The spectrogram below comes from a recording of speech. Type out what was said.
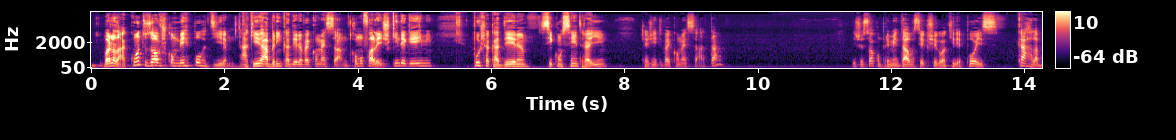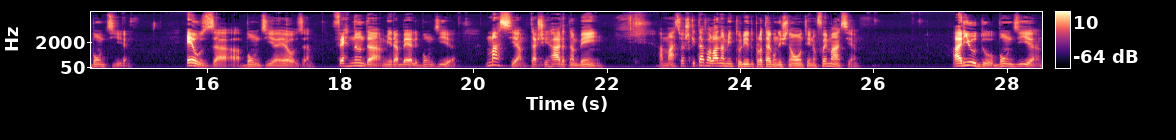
Bora lá. Quantos ovos comer por dia? Aqui a brincadeira vai começar. Como falei, skin the game. Puxa a cadeira. Se concentra aí. Que a gente vai começar, tá? Deixa eu só cumprimentar você que chegou aqui depois. Carla, bom dia. Elza, bom dia, Elza. Fernanda Mirabelli, bom dia. Márcia Tashihara também. A Márcia, acho que estava lá na mentoria do protagonista ontem, não foi, Márcia? Arildo, bom dia.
